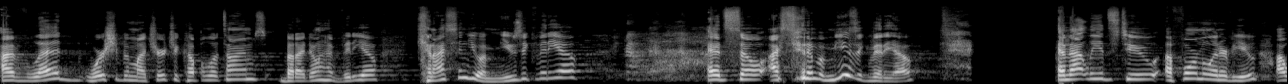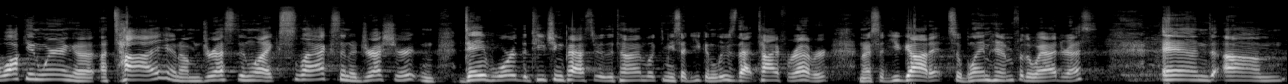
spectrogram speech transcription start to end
I've led worship in my church a couple of times, but I don't have video. Can I send you a music video? and so I sent him a music video. And that leads to a formal interview. I walk in wearing a, a, tie and I'm dressed in like slacks and a dress shirt. And Dave Ward, the teaching pastor at the time, looked at me and said, You can lose that tie forever. And I said, You got it. So blame him for the way I dress. And um,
